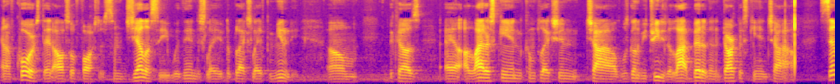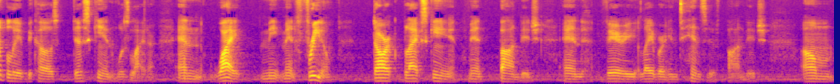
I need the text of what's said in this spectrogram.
And of course, that also fostered some jealousy within the slave, the black slave community, um, because a, a lighter skinned complexion child was going to be treated a lot better than a darker skinned child simply because their skin was lighter. And white meant freedom. Dark black skin meant bondage and very labor intensive bondage. Um,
